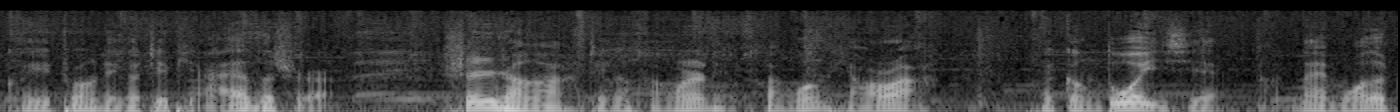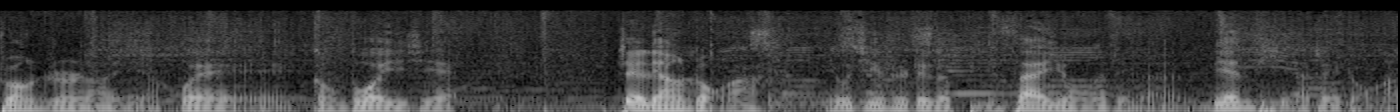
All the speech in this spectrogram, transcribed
可以装这个 GPS 使。身上啊，这个反光反光条啊会更多一些啊，耐磨的装置呢也会更多一些。这两种啊，尤其是这个比赛用的这个连体的这种啊，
